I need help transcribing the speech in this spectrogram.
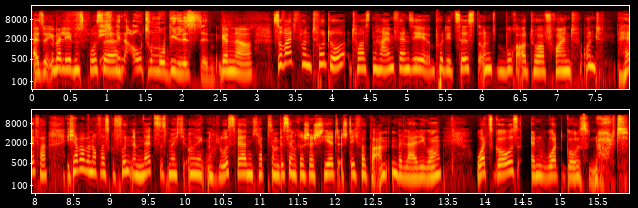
Also überlebensgroße. Ich bin Automobilistin. Genau. Soweit von Toto, Thorsten Heim, Fernsehpolizist und Buchautor, Freund und Helfer. Ich habe aber noch was gefunden im Netz, das möchte ich unbedingt noch loswerden. Ich habe so ein bisschen recherchiert, Stichwort Beamtenbeleidigung. What goes and what goes not.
